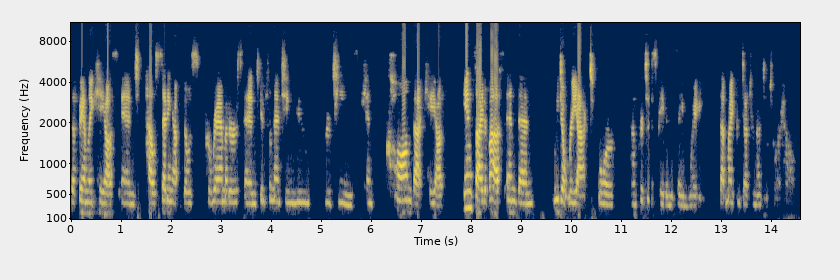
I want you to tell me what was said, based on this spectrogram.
the family chaos and how setting up those parameters and implementing new routines can calm that chaos inside of us and then we don't react or um, participate in the same way that might be detrimental to our health.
